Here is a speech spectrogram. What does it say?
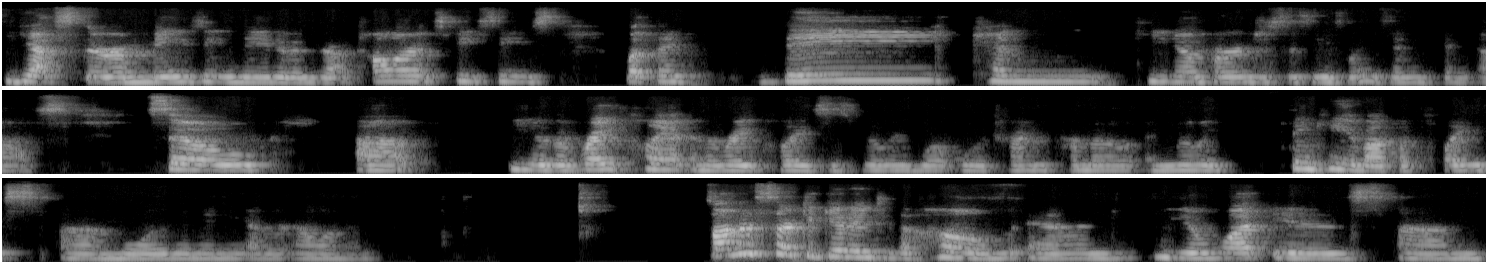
yes, they're amazing native and drought tolerant species, but they they can you know burn just as easily as anything else. So uh, you know, the right plant in the right place is really what we're trying to promote and really thinking about the place um, more than any other element. So I'm going to start to get into the home and, you know, what is, um,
